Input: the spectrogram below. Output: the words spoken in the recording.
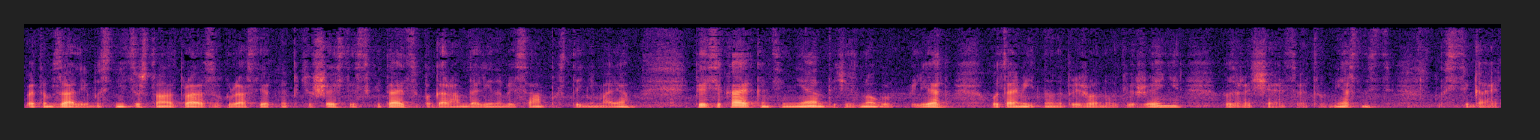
в этом зале. Ему снится, что он отправился в кругосветное путешествие, скитается по горам, долинам, лесам, пустыням, морям, пересекает континенты, через много лет утомительного напряженного движения возвращается в эту местность, достигает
